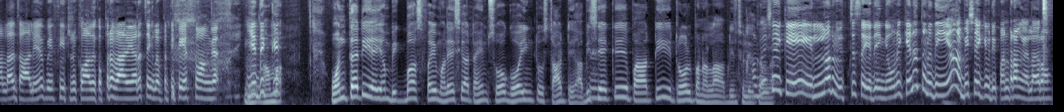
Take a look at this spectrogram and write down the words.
நல்லா ஜாலியா பேசிட்டு இருக்கோம். அதுக்கப்புறம் வேற யாராச்சும் எங்களை பத்தி பேசுவாங்க. எதுக்கு? One thirty AM Bigg Boss five Malaysia time so going to start Abhishek party troll பண்ணலாம் அப்படின்னு சொல்லியிருக்காங்க. அபிஷேக் எல்லாரும் வச்சு செய்றீங்க. உனக்கு என்ன தோணுது? ஏன் அபிஷேக் இப்படி பண்றாங்க எல்லாரும்?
